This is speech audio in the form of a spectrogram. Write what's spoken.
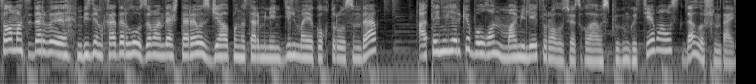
Саламатсыздарбы? Биздин кадырлуу замандаштарыбыз жалпыңыздар менен дил маек уктуруусунда ата энелерге болгон мамиле тууралуу сөз кылабыз бүгүнкү темабыз дал ушундай.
